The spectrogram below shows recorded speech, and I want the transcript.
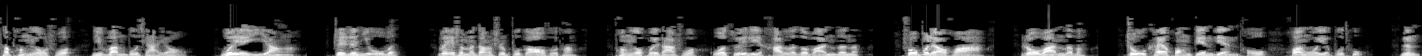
他朋友说：“你弯不下腰，我也一样啊。”这人又问：“为什么当时不告诉他？”朋友回答说：“我嘴里含了个丸子呢，说不了话，肉丸子吧。”周开荒点点头，换我也不吐。嗯，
